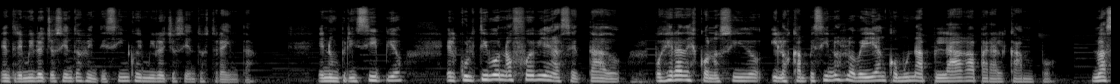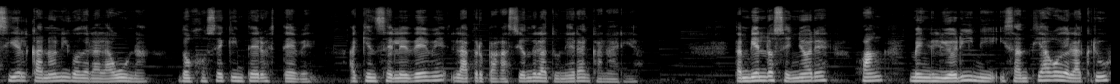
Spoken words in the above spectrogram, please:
entre 1825 y 1830. En un principio, el cultivo no fue bien aceptado, pues era desconocido y los campesinos lo veían como una plaga para el campo. No así el canónigo de la laguna, don José Quintero Esteve, a quien se le debe la propagación de la tunera en Canarias. También los señores Juan Mengliorini y Santiago de la Cruz,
